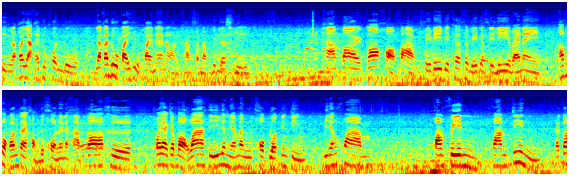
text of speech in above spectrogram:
ริงๆ แล้วก็อยากให้ทุกคนดู แล้วก็ดูไปหิวไปแน่นอนครับสำหรับ Bitter Sweet ครับปอยก็ขอฝากซีรีส์ Bitter Sweet The Series ไว้ในอ้อมบอกความใจของทุกคนเลยนะครับเออก็คือ ปออยากจะบอกว่าซีรีส์เรื่องนี้มันครบรถจริง ๆ มีทั้งความความฟิน ความจิ้น แล้วก็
